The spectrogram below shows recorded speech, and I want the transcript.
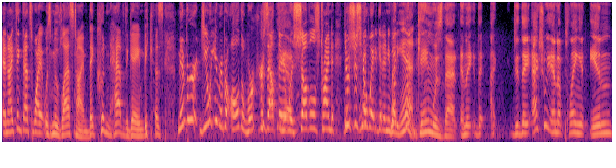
And I think that's why it was moved last time. They couldn't have the game because remember, do you, you remember all the workers out there Yeah. with shovels trying to? There's just no way to get anybody what, in. What game was that? And they, they I, did they actually end up playing it in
